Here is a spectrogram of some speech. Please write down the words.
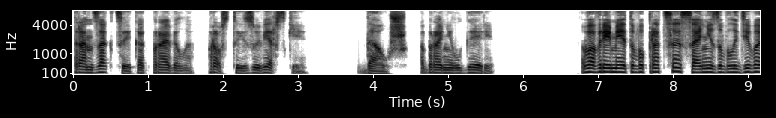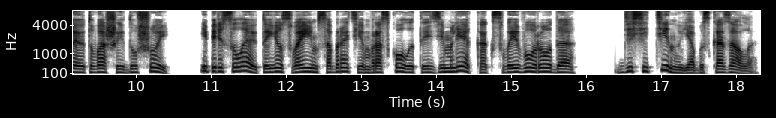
Транзакции, как правило, просто изуверские. «Да уж», — обронил Гэри. «Во время этого процесса они завладевают вашей душой и пересылают ее своим собратьям в расколотой земле, как своего рода десятину, я бы сказала.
